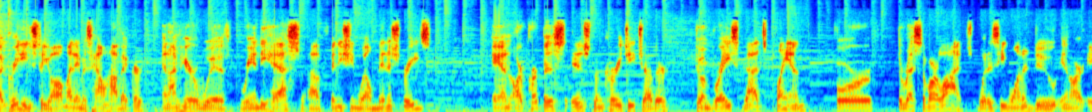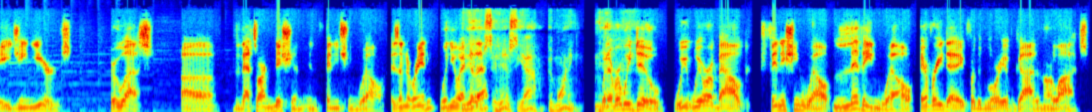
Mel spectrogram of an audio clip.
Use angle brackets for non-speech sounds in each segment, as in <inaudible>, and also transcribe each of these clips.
Uh, greetings to you all. My name is Hal Habecker, and I'm here with Randy Hess of Finishing Well Ministries. And our purpose is to encourage each other to embrace God's plan for the rest of our lives. What does He want to do in our aging years through us? Uh, that's our mission in finishing well, isn't it, Randy? When you echo it is, that? It is. Yeah. Good morning. Whatever we do, we we're about finishing well, living well every day for the glory of God in our lives.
